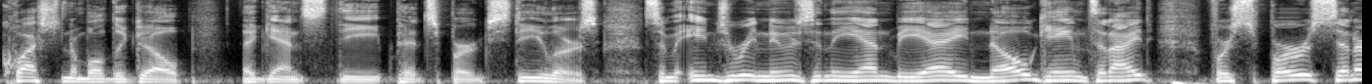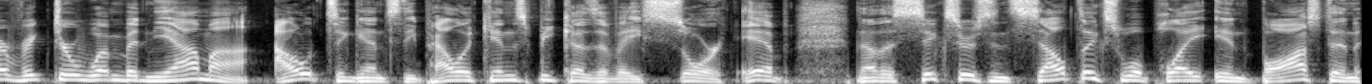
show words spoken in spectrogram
questionable to go against the Pittsburgh Steelers. Some injury news in the NBA. No game tonight for Spurs center Victor Wembanyama out against the Pelicans because of a sore hip. Now the Sixers and Celtics will play in Boston.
